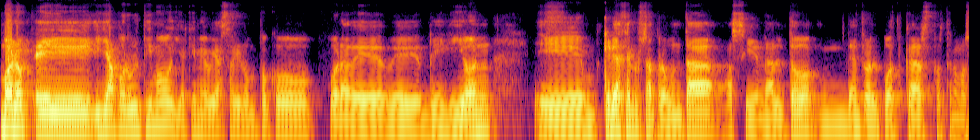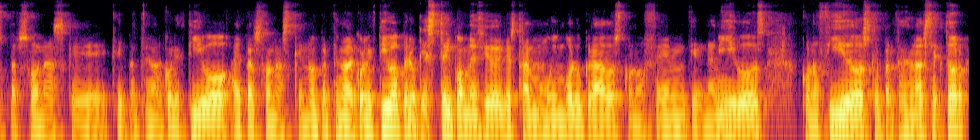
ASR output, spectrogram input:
Bueno, eh, y ya por último, y aquí me voy a salir un poco fuera de, de guion, eh, quería hacer una pregunta así en alto. Dentro del podcast pues tenemos personas que, pertenecen al colectivo, hay personas que no pertenecen al colectivo, pero que estoy convencido de que están muy involucrados, conocen, tienen amigos, conocidos que pertenecen al sector.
